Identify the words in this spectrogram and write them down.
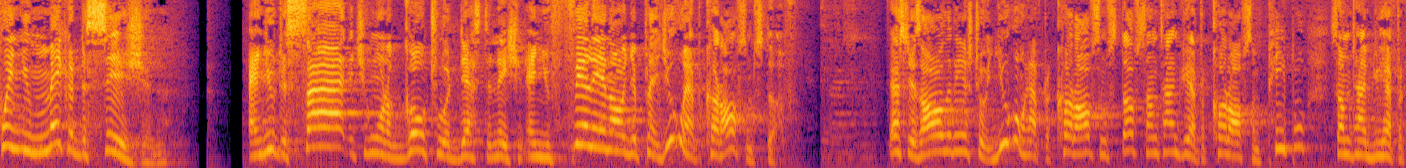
when you make a decision and you decide that you want to go to a destination and you fill in all your plans, you're going to have to cut off some stuff. That's just all it is to it. You're going to have to cut off some stuff. Sometimes you have to cut off some people. Sometimes you have to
